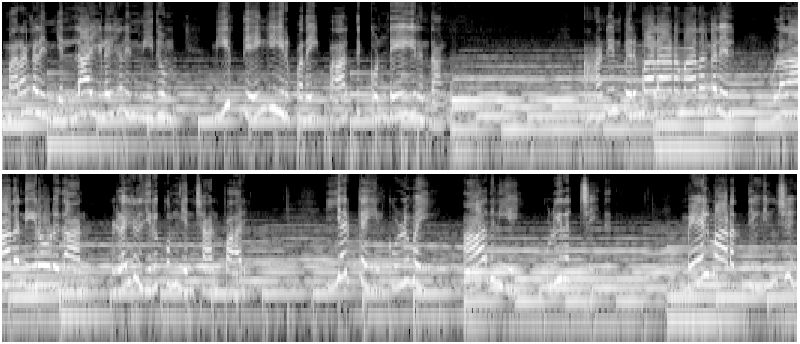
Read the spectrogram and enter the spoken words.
மரங்களின் எல்லா இலைகளின் மீதும் நீர் தேங்கி இருப்பதை பார்த்து கொண்டே இருந்தாள் ஆண்டின் பெரும்பாலான மாதங்களில் உலராத நீரோடுதான் இலைகள் இருக்கும் என்றான் பாரி. இயற்கையின் குழுமை ஆதினியை குளிரச் செய்தது. மேல் மாடத்தில் நின்று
